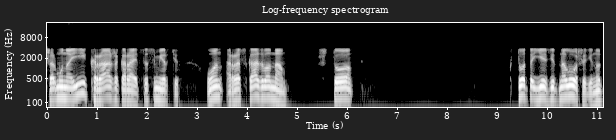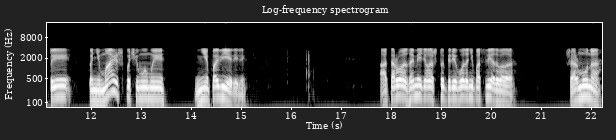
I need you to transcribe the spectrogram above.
Шармунаи кража карается смертью. Он рассказывал нам, что кто-то ездит на лошади, но ты понимаешь, почему мы не поверили?» А Таро заметила, что перевода не последовало. «Шармуна,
